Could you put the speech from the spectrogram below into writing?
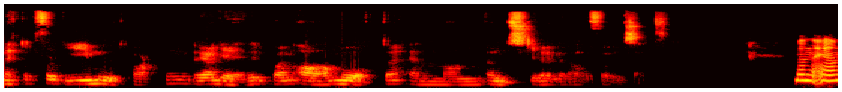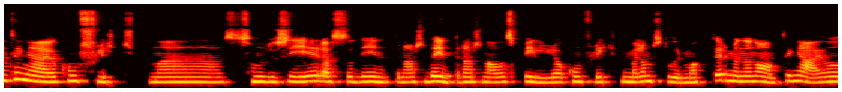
Nettopp fordi motparten reagerer på en annen måte enn man ønsker eller har forutsett. Men én ting er jo konfliktene, som du sier. altså Det, internasjonale, det internasjonale spillet og konflikten mellom stormakter. Men en annen ting er jo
